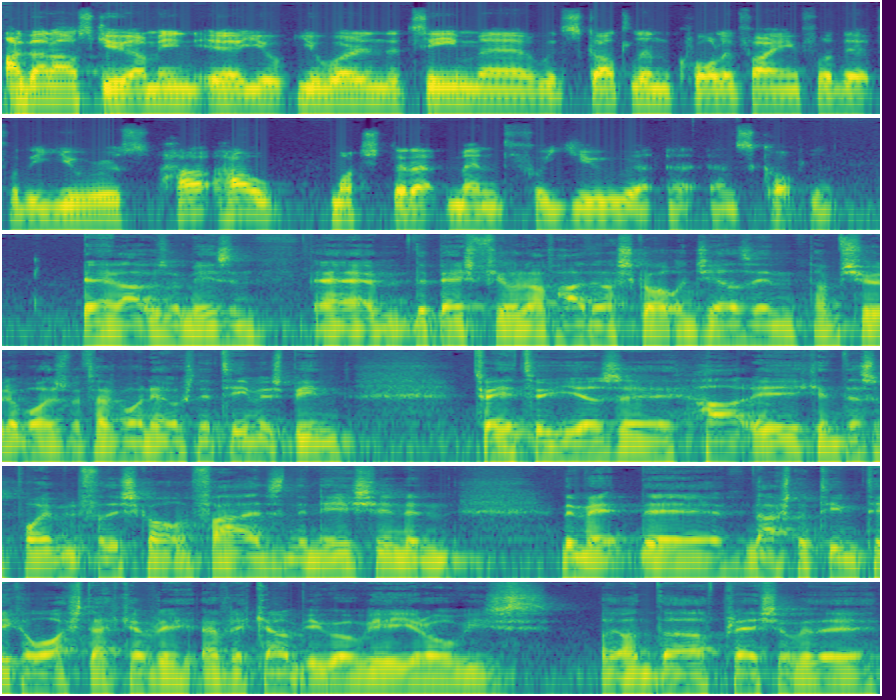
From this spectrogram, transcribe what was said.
I got to ask you. I mean, uh, you you were in the team uh, with Scotland qualifying for the for the Euros. How how much that that meant for you uh, uh, and Scotland. Yeah, that was amazing. Um, the best feeling I've had in a Scotland jersey, and I'm sure it was with everyone else in the team. It's been 22 years of heartache and disappointment for the Scotland fans and the nation, and the the national team take a lot of stick every every camp you go away. You're always like, under pressure with the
